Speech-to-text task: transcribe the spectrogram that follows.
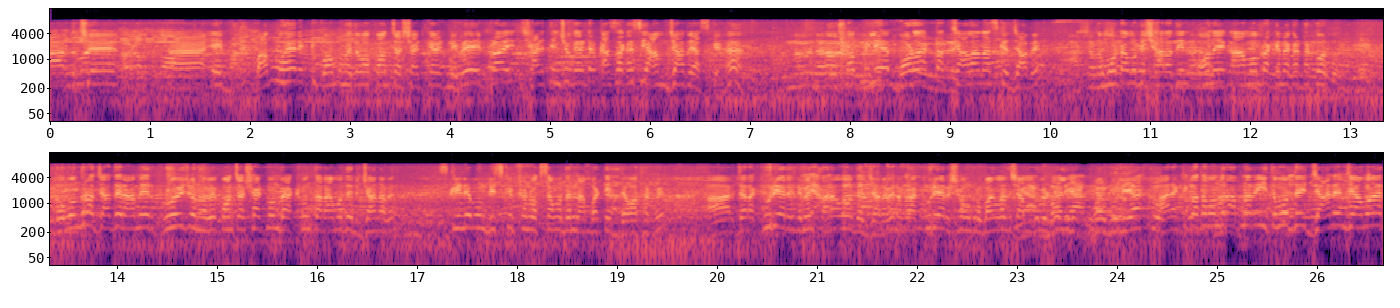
আর হচ্ছে এই বাবু ভাইয়ের একটু কম হয়তো বা পঞ্চাশ, ষাট ক্যারেট নেবে। এই প্রায় সাড়ে তিনশো ক্যারেটের কাছাকাছি আম যাবে আজকে হ্যাঁ? সব মিলিয়ে বড় একটা চালান আজকে যাবে। তো মোটামুটি সারাদিন অনেক আম আমরা কেনাকাটা করব। তো বন্ধুরা, যাদের আমের প্রয়োজন হবে, পঞ্চাশ, ষাট মন বা এক মন তারা আমাদের জানাবেন। স্ক্রিন এবং ডিসক্রিপশন বক্সে আমাদের নাম্বারটি দেওয়া থাকবে। আর যারা কুরিয়ারে নেবেন তারাও আমাদের জানাবেন। আমরা কুরিয়ারের সংগ্রহ বাংলাদেশ আমগুলো আর একটি। কথা বন্ধুরা আপনারা ইতিমধ্যেই জানেন যে আমার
